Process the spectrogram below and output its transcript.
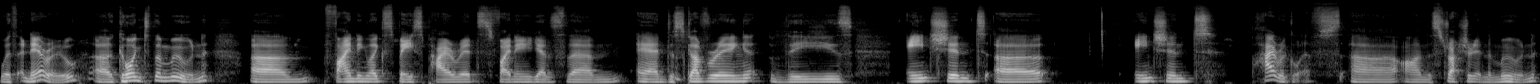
with Eneru uh, going to the moon, um, finding like space pirates, fighting against them, and discovering these ancient, uh, ancient hieroglyphs uh, on the structure in the moon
